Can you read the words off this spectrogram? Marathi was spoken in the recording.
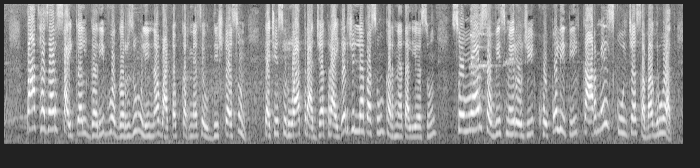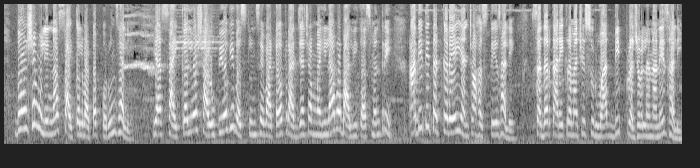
पाच हजार सायकल गरीब व गरजू मुलींना वाटप करण्याचे उद्दिष्ट असून त्याची सुरुवात राज्यात रायगड जिल्ह्यापासून करण्यात आली असून सोमवार सव्वीस मे रोजी खोपोलीतील कार्मेल स्कूलच्या सभागृहात दोनशे मुलींना सायकल वाटप करून झाली. या सायकल व शाळोपयोगी वस्तूंचे वाटप राज्याच्या महिला व बालविकास मंत्री आदिती तटकरे यांच्या हस्ते झाले. सदर कार्यक्रमाची सुरुवात दीप प्रज्वलनाने झाली.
